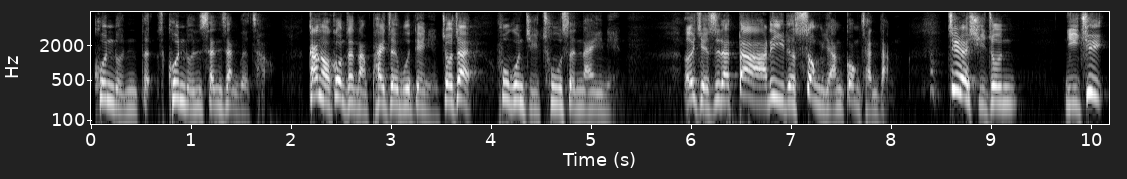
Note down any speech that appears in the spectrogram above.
昆仑的昆仑山上的草》。刚好共产党拍这部电影，就在傅昆萁出生那一年，而且是在大力的颂扬共产党。这个时阵，你去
